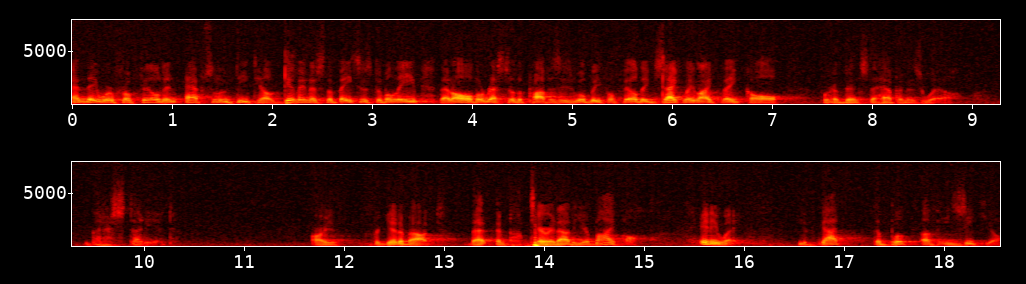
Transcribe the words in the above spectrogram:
and they were fulfilled in absolute detail, giving us the basis to believe that all the rest of the prophecies will be fulfilled exactly like they call for events to happen as well. You better study it. Or you forget about that and tear it out of your Bible. Anyway, you've got the book of Ezekiel,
